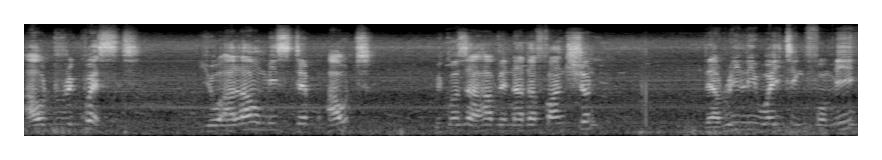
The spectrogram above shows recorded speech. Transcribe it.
I would request you allow me step out because I have another function. They're really waiting for me.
